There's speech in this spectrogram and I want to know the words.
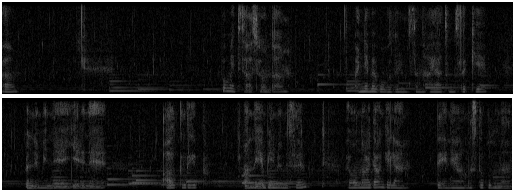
Merhaba. Bu meditasyonda anne ve babalarımızın hayatımızdaki önemini, yerini algılayıp anlayabilmemizi ve onlardan gelen DNA'mızda bulunan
